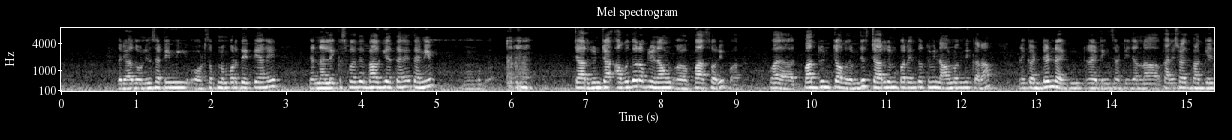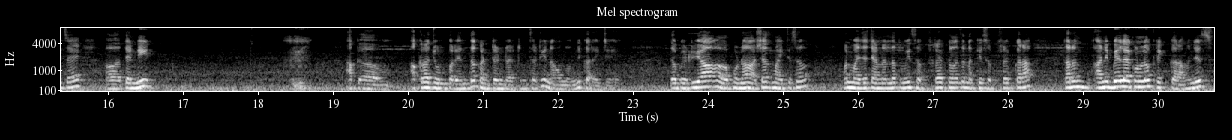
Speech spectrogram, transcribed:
तर या दोन्हीसाठी मी व्हॉट्सअप नंबर देते आहे. ज्यांना लेख स्पर्धेत भाग घेत आहे. त्यांनी चार जूनच्या अगोदर आपली नाव पाच सॉरी पाच जूनच्या अगोदर म्हणजेच चार जूनपर्यंत तुम्ही नाव नोंदणी करा आणि कंटेंट रायटिंग रायटिंगसाठी ज्यांना कार्यशाळेत भाग घ्यायचा आहे त्यांनी अक अकरा जूनपर्यंत कंटेंट रायटिंगसाठी नाव नोंदणी करायची आहे. तर भेटूया पुन्हा अशाच माहितीसह. पण माझ्या चॅनलला तुम्ही सबस्क्राईब केलं तर नक्की सबस्क्राईब करा. कारण आणि बेल आयकॉनला क्लिक करा. म्हणजेच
